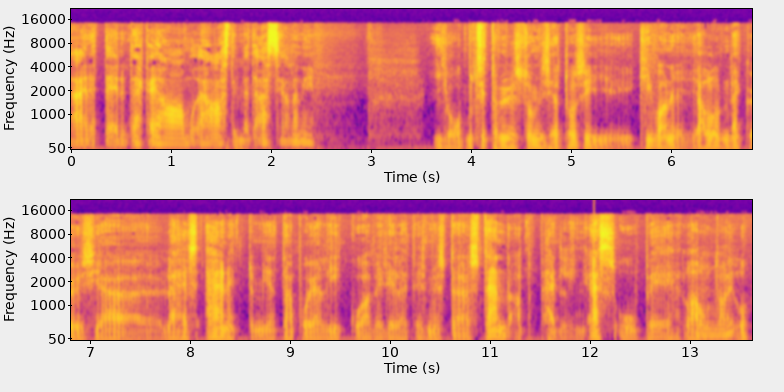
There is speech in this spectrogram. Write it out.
näin, ettei nyt ehkä ihan aamuja asti vetää siellä. Niin. Joo, mutta sitten on myös tuommoisia tosi kivan ja jalon näköisiä, lähes äänettömiä tapoja liikkua vedellä. Et esimerkiksi tämä stand-up paddling, SUP-lautailu. Mm.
